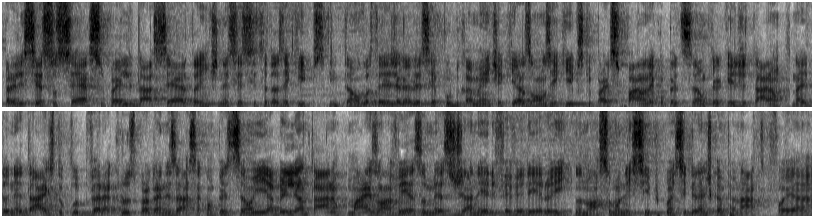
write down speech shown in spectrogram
para ele ser sucesso, para ele dar certo, a gente necessita das equipes. Então eu gostaria de agradecer publicamente aqui as 11 equipes que participaram da competição, que acreditaram na idoneidade do Clube Veracruz para organizar essa competição e abrilhantaram mais uma vez o mês de janeiro e fevereiro aí no nosso município com esse grande campeonato que foi a,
